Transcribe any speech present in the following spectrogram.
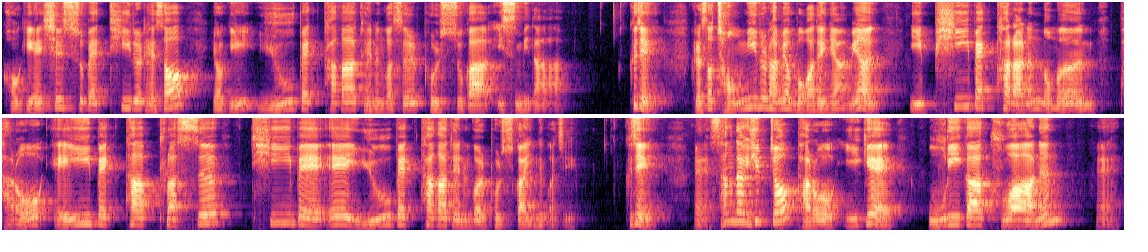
거기에 실수배 T를 해서 여기 U 벡터가 되는 것을 볼 수가 있습니다. 그지? 그래서 정리를 하면 뭐가 되냐면 이 P 벡터라는 놈은 바로 A 벡터 플러스 t배의 u 벡터가 되는 걸 볼 수가 있는 거지. 그지? 예, 상당히 쉽죠? 바로 이게 우리가 구하는 예,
